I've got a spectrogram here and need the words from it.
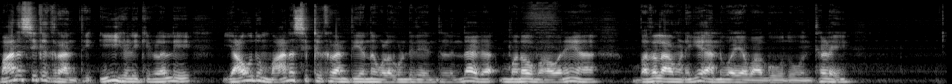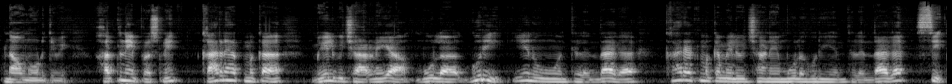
ಮಾನಸಿಕ ಕ್ರಾಂತಿ. ಈ ಹೇಳಿಕೆಗಳಲ್ಲಿ ಯಾವುದು ಮಾನಸಿಕ ಕ್ರಾಂತಿಯನ್ನು ಒಳಗೊಂಡಿದೆ ಅಂತ ಹೇಳಿದಾಗ ಮನೋಭಾವನೆಯ ಬದಲಾವಣೆಗೆ ಅನ್ವಯವಾಗುವುದು ಅಂಥೇಳಿ ನಾವು ನೋಡ್ತೀವಿ. ಹತ್ತನೇ ಪ್ರಶ್ನೆ, ಕಾರ್ಯಾತ್ಮಕ ಮೇಲ್ವಿಚಾರಣೆಯ ಮೂಲ ಗುರಿ ಏನು ಅಂತ ಹೇಳಿದಾಗ, ಕಾರ್ಯಾತ್ಮಕ ಮೇಲ್ವಿಚಾರಣೆಯ ಮೂಲ ಗುರಿ ಅಂತ ಹೇಳಿದಾಗ ಸಿ.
